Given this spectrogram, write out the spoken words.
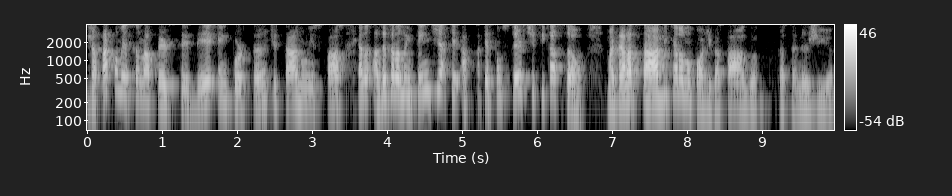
já está começando a perceber que é importante estar num espaço. Ela, às vezes ela não entende a, a, questão certificação, mas ela sabe que ela não pode gastar água, gastar energia,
